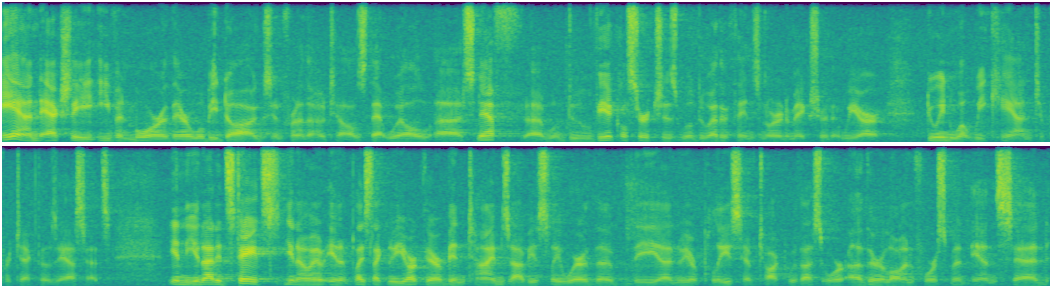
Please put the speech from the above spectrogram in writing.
And actually, even more, there will be dogs in front of the hotels that will uh, sniff, uh, will do vehicle searches, will do other things in order to make sure that we are doing what we can to protect those assets. In the United States, you know, in a place like New York, there have been times, obviously, where the, the uh, New York police have talked with us or other law enforcement and said,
